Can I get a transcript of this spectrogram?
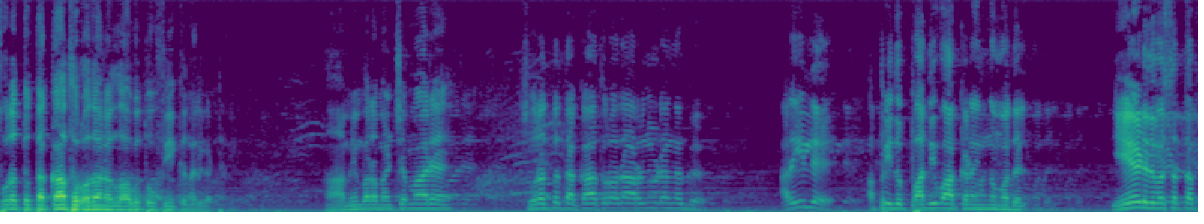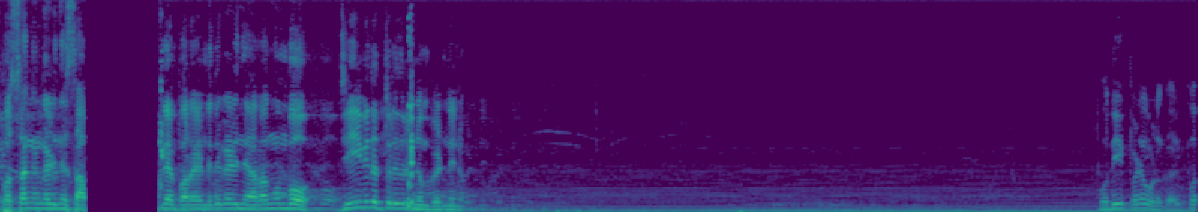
സൂറത്ത് തക്കാസുർ ഓതാൻ അള്ളാഹു തൗഫീക്ക് നൽകട്ടെ. ആമീൻ പറ മനുഷ്യന്മാരെ. സൂറത്ത് തക്കാസുർ ഓതാ അറിഞ്ഞൂടെ നിങ്ങൾക്ക് അറിയില്ലേ? അപ്പൊ ഇത് പതിവാക്കണം ഇന്ന് മുതൽ. ഏഴ് ദിവസത്തെ പ്രസംഗം കഴിഞ്ഞ് സഭയിലെ പറയേണ്ടത്? ഇത് കഴിഞ്ഞ് ഇറങ്ങുമ്പോ ജീവിതത്തിൽ ഇതിനും പെണ്ണിനും. പൊതിയിപ്പഴ കൊടുക്കുക ഇപ്പൊ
